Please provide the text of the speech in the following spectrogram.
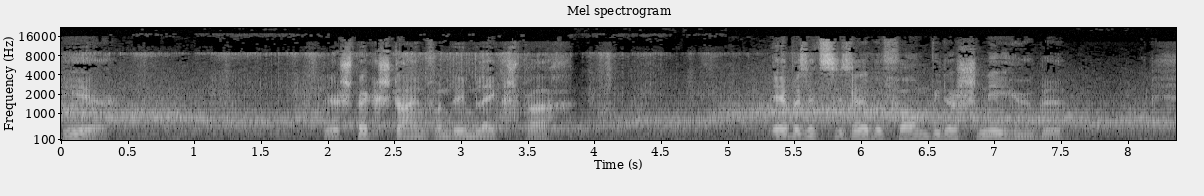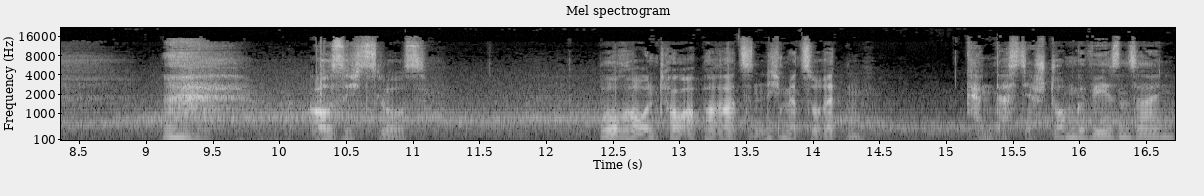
Hier. Der Speckstein, von dem Lake sprach. Er besitzt dieselbe Form wie der Schneehügel. Aussichtslos. Bohrer und Tauapparat sind nicht mehr zu retten. Kann das der Sturm gewesen sein?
